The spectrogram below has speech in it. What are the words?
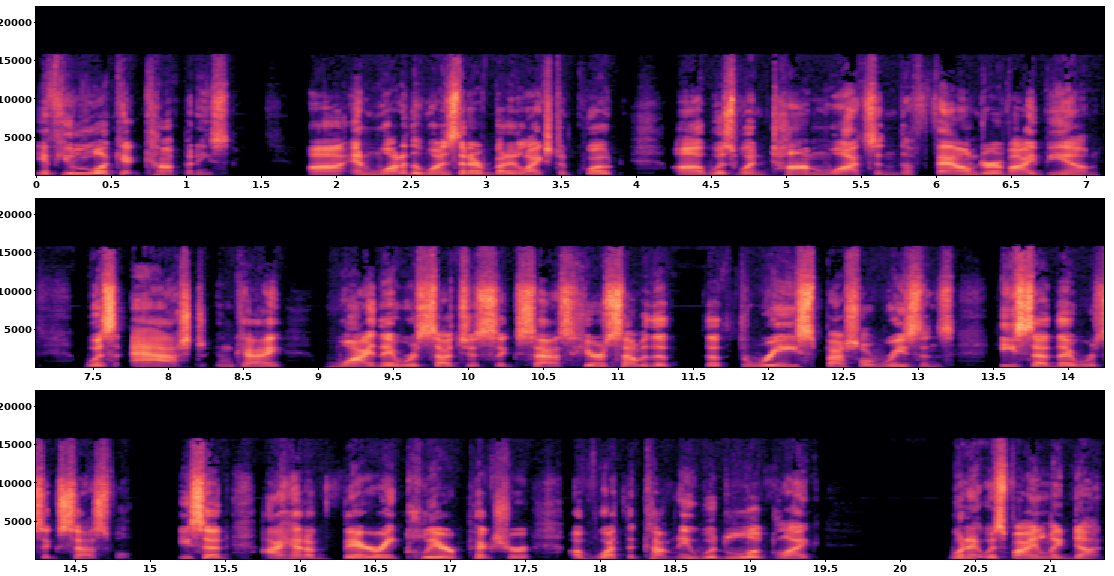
if you look at companies, uh, and one of the ones that everybody likes to quote uh, was when Tom Watson, the founder of IBM, was asked, okay, why they were such a success. Here's some of the, the three special reasons he said they were successful. He said, I had a very clear picture of what the company would look like when it was finally done,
